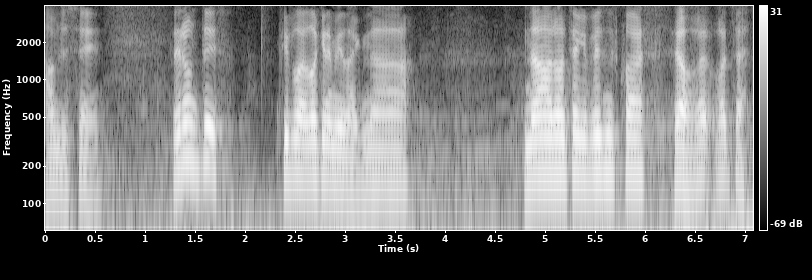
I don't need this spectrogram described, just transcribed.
I'm just saying. They don't do. People are looking at me like, nah. No, don't take a business class. Yo, what, what's that?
